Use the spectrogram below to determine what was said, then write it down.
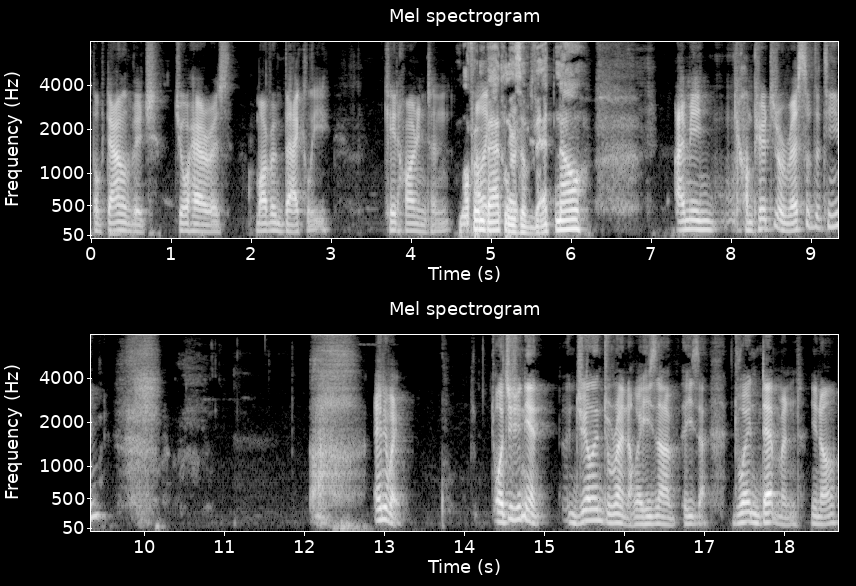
Bogdanovic、Joe Harris、Marvin Bagley。Kate Harrington. Marvin Bagley is a vet now. I mean, compared to the rest of the team. Anyway，我继续念 Jalen Duren。OK，he's not he's not Dwayne Dedmon。You know，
